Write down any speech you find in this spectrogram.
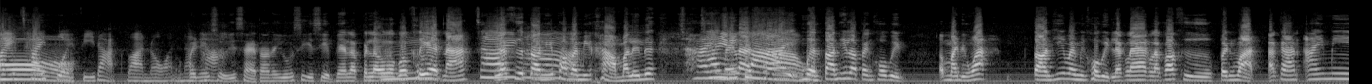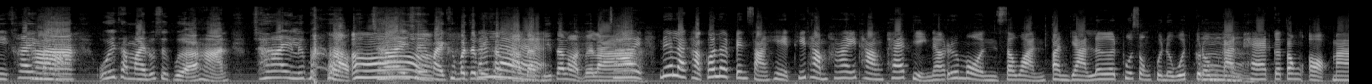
ไม่ใช่ป่วยฝีดาดวานอนนะเป็นในคะสุดวิสัยตอนอายุ 40เนี่ยเราเป็นเราเราก็เครียดนะใช่แล้วคือตอนนี้ค่ะพอมันมีข่าวมาเรื่อยๆใช่ใช่ไหมหรือล่ะเปล่าใช่เหมือนตอนที่เราเป็นโควิดหมายถึงว่า ตอนที่มันมีโควิดแรก ๆ แล้วก็คือเป็นหวัดอาการไอมีไข้มาค่ะอุ้ยทำไมรู้สึกเบื่ออาหาร ใช่หรือเปล่าเออใช่ใช่ไหมคือมันจะมีนั่นคำถามแหละแบบนี้ตลอดเวลา ใช่นี่แหละค่ะ ก็เลยเป็นสาเหตุที่ทำให้ทางแพทย์หญิงนฤมลสวรรค์ปัญญาเลิศ ผู้ทรงคุณวุฒิกรมอืมการแพทย์ก็ต้องออกมา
